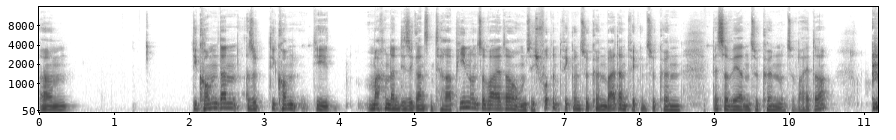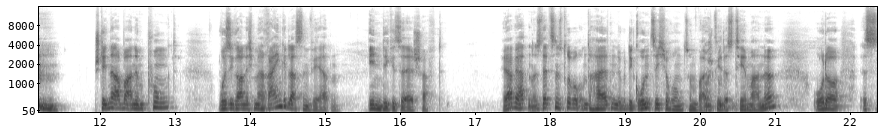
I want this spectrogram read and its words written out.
Ähm, die kommen dann, also die kommen, die machen dann diese ganzen Therapien und so weiter, um sich fortentwickeln zu können, weiterentwickeln zu können, besser werden zu können und so weiter. Stehen dann aber an einem Punkt, wo sie gar nicht mehr reingelassen werden in die Gesellschaft. Ja, wir hatten uns letztens drüber unterhalten, über die Grundsicherung zum Beispiel, das Thema, ne? Oder es,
